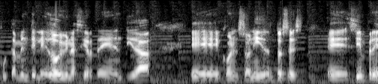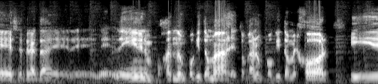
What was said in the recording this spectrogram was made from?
justamente le doy una cierta identidad eh, con el sonido. Entonces, eh, siempre se trata de, ir empujando un poquito más, de tocar un poquito mejor y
